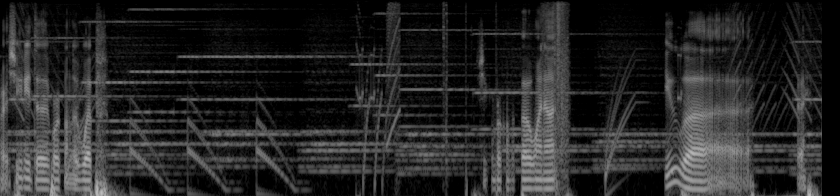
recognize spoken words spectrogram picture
Alright, so you need to work on the whip. So you can work on the bow, why not? You, uh... Okay.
